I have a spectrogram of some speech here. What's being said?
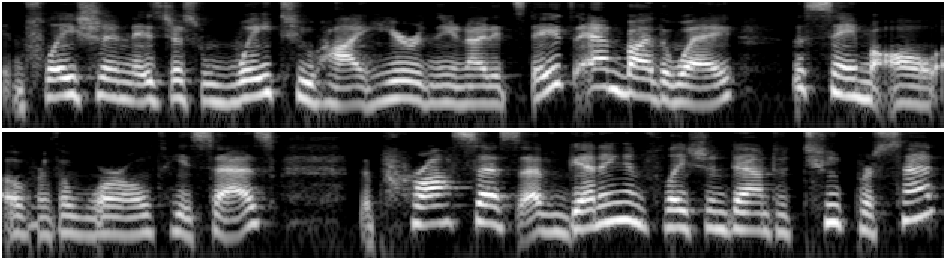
Inflation is just way too high here in the United States, and by the way, the same all over the world, he says. The process of getting inflation down to 2%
